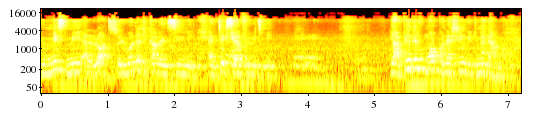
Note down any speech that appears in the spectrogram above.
You missed me a lot, so you wanted to come and see me and take selfie with me. You are building more connection with me than God.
